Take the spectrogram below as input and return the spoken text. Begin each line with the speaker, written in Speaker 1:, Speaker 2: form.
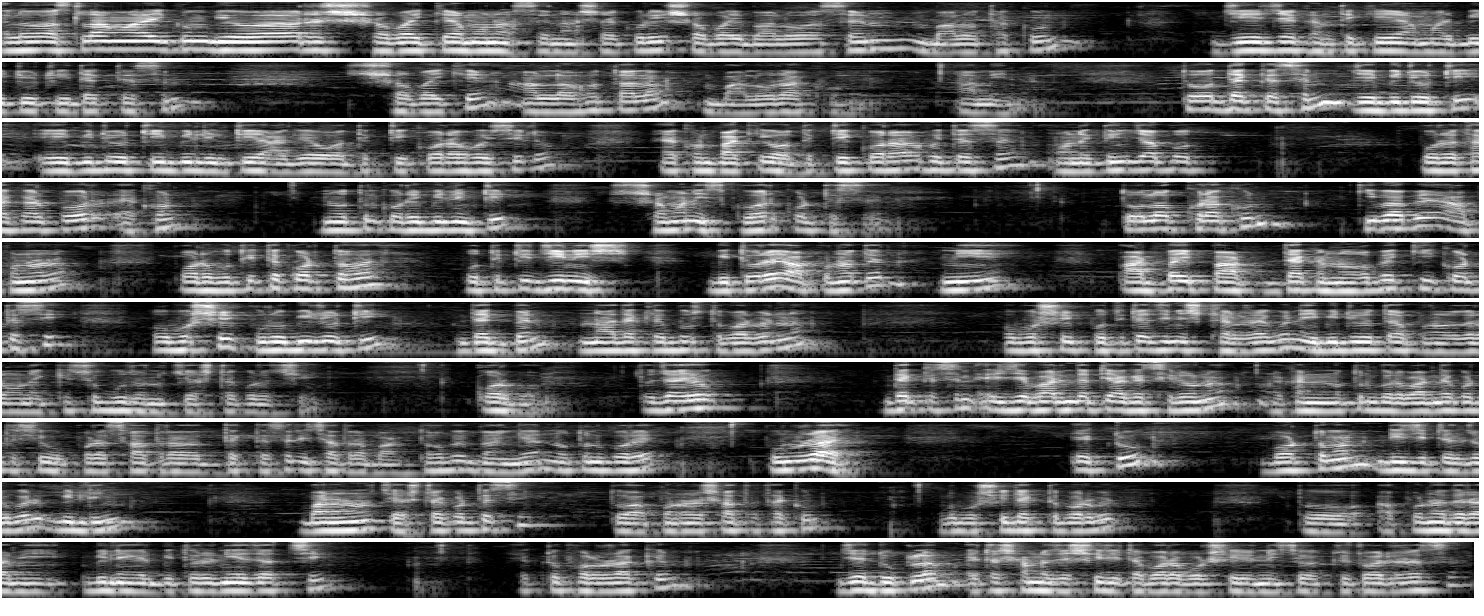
Speaker 1: Hello আসসালামু আলাইকুম viewer সবাই কেমন আছেন? আশা করি সবাই ভালো আছেন, ভালো থাকুন। যে যেখান থেকে আমার ভিডিওটি দেখতেছেন, সবাইকে আল্লাহ তালা ভালো রাখুন। আমিন। তো দেখতেছেন যে ভিডিওটি, এই ভিডিওটি বিল্ডিংটি আগে অর্ধেকটি করা হয়েছিল। এখন বাকি অর্ধেকটি করা হইতেছে। অনেকদিন যাবৎ পড়ে থাকার পর এখন নতুন করে বিল্ডিংটি সমান স্কোয়ার করতেছে। তো লক্ষ্য রাখুন কীভাবে আপনারা পরবর্তীতে করতে হয়? প্রতিটি জিনিস ভিতরে আপনাদের নিয়ে পার্ট বাই পার্ট দেখানো হবে কি করতেছি। অবশ্যই পুরো ভিডিওটি দেখবেন, না দেখলে বুঝতে পারবেন না। অবশ্যই প্রতিটা জিনিস খেয়াল রাখবেন। এই ভিডিওতে আপনাদের অনেক কিছু বোঝানোর চেষ্টা করেছি। করব। তো যাই হোক, দেখতেছেন, এই যে বারিন্দাটি আগে ছিল না, এখানে নতুন করে বারিন্দা করতেছি, উপরে ছাত্রা দেখতেছেন, এই ছাত্রা বাঁধতে হবে, ভাঙ্গিয়া নতুন করে পুনরায় একটু বর্তমান ডিজিটাল যুগের বিল্ডিং বানানোর চেষ্টা করতেছি। তো আপনারা সাথে থাকুন, অবশ্যই দেখতে পারবেন। তো আপনাদের আমি বিল্ডিংয়ের ভিতরে নিয়ে যাচ্ছি। একটু ফলো রাখেন। যে ঢুকলাম এটা সামনে যে সিঁড়িটা বরাবর সিঁড়ির নিচেও একটি টয়লেট আছে।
